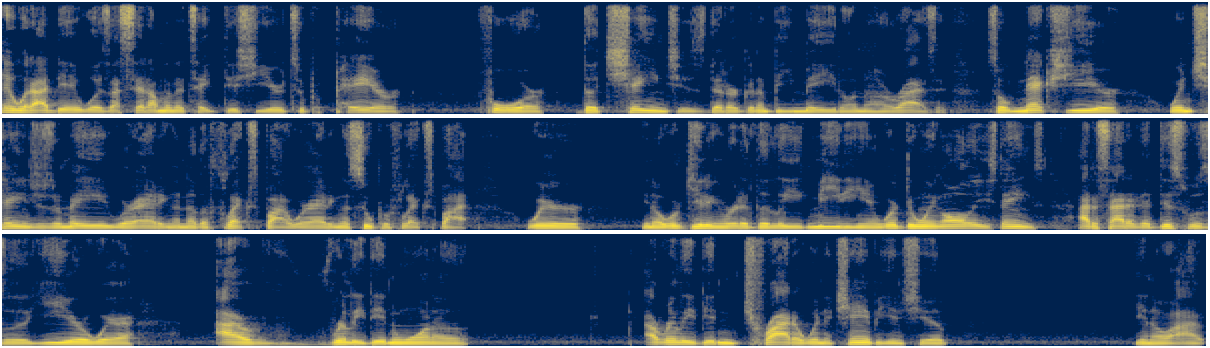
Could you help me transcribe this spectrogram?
And what I did was I said I'm going to take this year to prepare for the changes that are going to be made on the horizon. So next year, when changes are made, we're adding another flex spot, we're adding a super flex spot, we're you know, we're getting rid of the league median. We're doing all these things. I decided that this was a year where I really didn't want to. I really didn't try to win a championship. you know, I,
